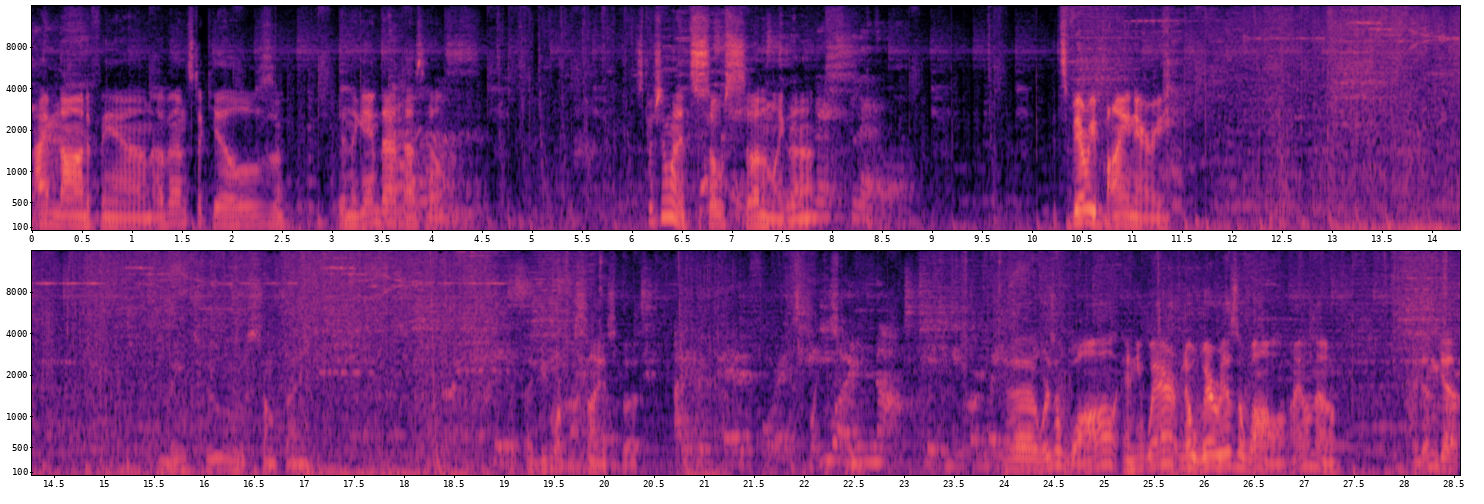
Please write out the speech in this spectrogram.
I'm not a fan of insta kills in a game that has health. Especially when it's so sudden like that. It's very binary. Being two something. I'd be more precise, but I prepared for it. it's pointless You to are be. not taking away Uh, where's a wall? Anywhere? No, where is a wall? I don't know. I didn't get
